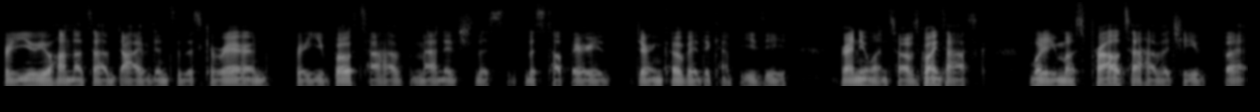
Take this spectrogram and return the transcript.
for you, Johanna, to have dived into this career and for you both to have managed this this tough period during COVID. It can't be easy for anyone. So I was going to ask, what are you most proud to have achieved? But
